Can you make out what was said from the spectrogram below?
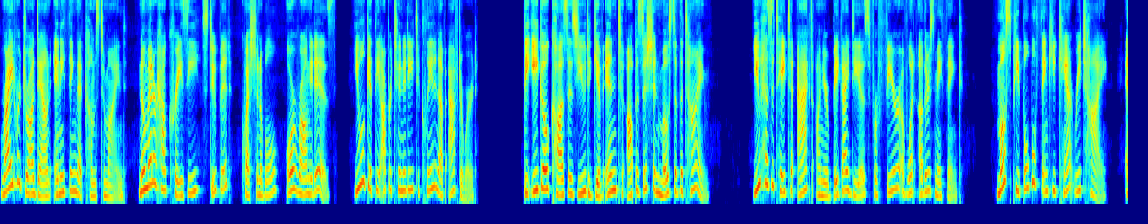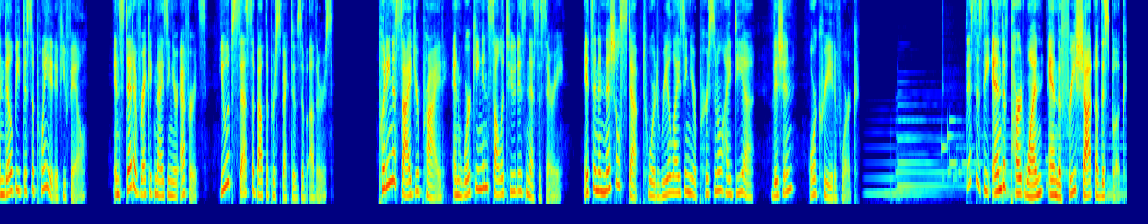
Write or draw down anything that comes to mind, no matter how crazy, stupid, questionable, or wrong it is. You will get the opportunity to clean it up afterward. The ego causes you to give in to opposition most of the time. You hesitate to act on your big ideas for fear of what others may think. Most people will think you can't reach high, and they'll be disappointed if you fail. Instead of recognizing your efforts, you obsess about the perspectives of others. Putting aside your pride and working in solitude is necessary. It's an initial step toward realizing your personal idea, vision, or creative work. This is the end of part one and the free shot of this book.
